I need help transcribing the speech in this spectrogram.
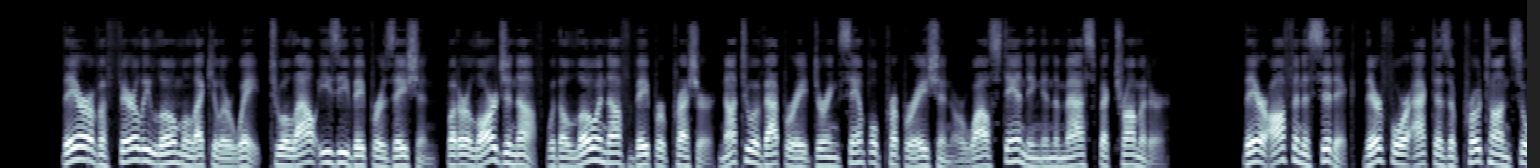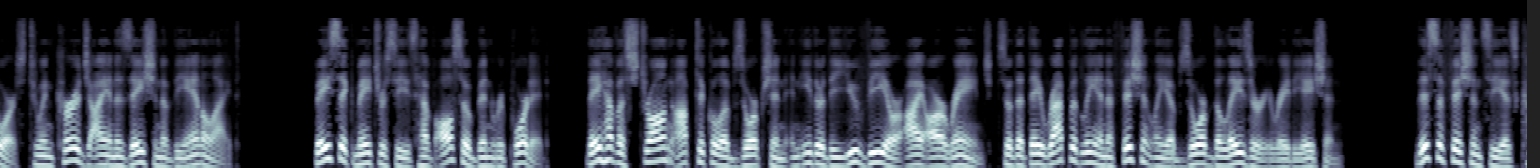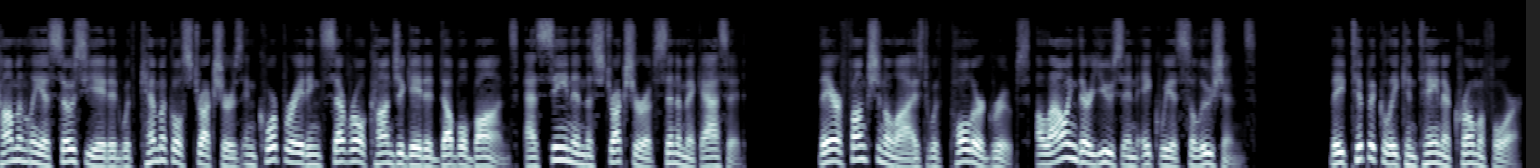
They are of a fairly low molecular weight to allow easy vaporization, but are large enough with a low enough vapor pressure not to evaporate during sample preparation or while standing in the mass spectrometer. They are often acidic, therefore act as a proton source to encourage ionization of the analyte. Basic matrices have also been reported. They have a strong optical absorption in either the UV or IR range, so that they rapidly and efficiently absorb the laser irradiation. This efficiency is commonly associated with chemical structures incorporating several conjugated double bonds, as seen in the structure of cinnamic acid. They are functionalized with polar groups, allowing their use in aqueous solutions. They typically contain a chromophore.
